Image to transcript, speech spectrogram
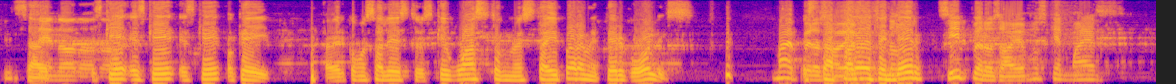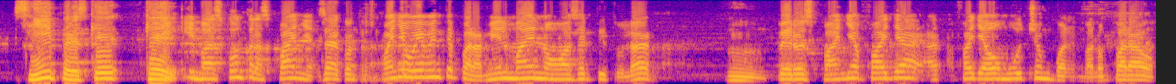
¿Quién sabe? Sí, no, no, es no. que, es que, es que, ok, a ver cómo sale esto. Es que Waston no está ahí para meter goles. Está para defender. no, sí, pero sabemos que el MAE es... Sí, pero es que, ¿qué? Y, y más contra España. O sea, contra España obviamente para mí el MAE no va a ser titular, Mm, pero España falla, ha fallado mucho en, bal- en balón parado.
